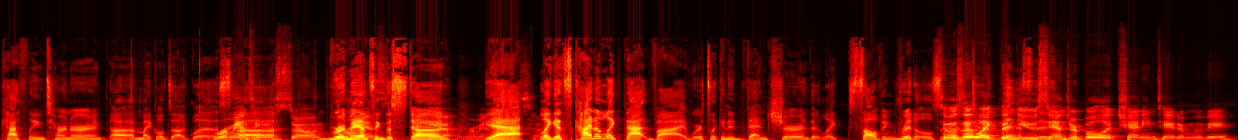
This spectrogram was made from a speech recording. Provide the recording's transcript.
Kathleen Turner and uh, Michael Douglas. Romancing uh, the Stone. Romancing Romance- the Stone. Yeah, yeah. The stone, like yeah. it's kind of like that vibe where it's like an adventure and they're like solving riddles. So is it like the new Sandra Bullock Channing Tatum movie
